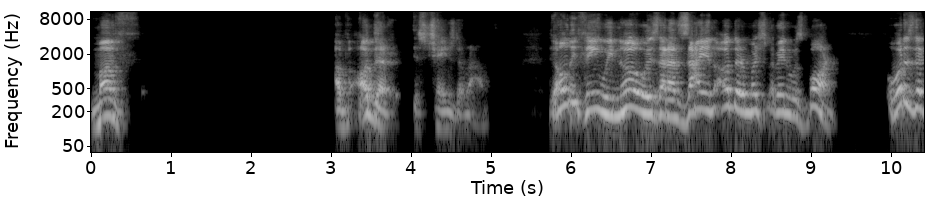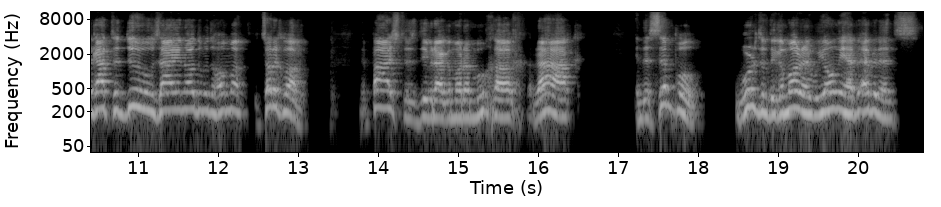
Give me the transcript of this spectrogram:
month of Adar is changed around? The only thing we know is that on Zion Adar, Moshe Rabbeinu was born. What does that got to do, Zion Adar, with the whole month? Tzorich Love. The Pashtas, Divra Gemara Muchach, Rak, in the simple words of the Gemara, we only have evidence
